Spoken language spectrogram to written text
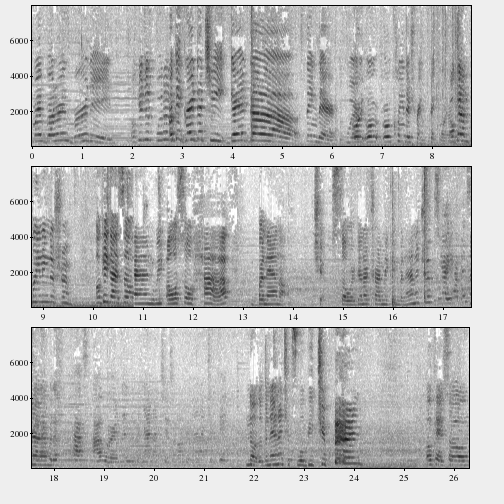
my butter is burning. Okay, just put it. Okay, grate the cheese. Grate the thing there. Or, or or clean the shrimp. Pick one. Okay, I'm cleaning the shrimp. Okay, guys. So and we also have banana chips. So we're gonna try making banana chips. Yeah, you have been saying that for the past hour, and then the No, the banana chips will be chipping. Okay, so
